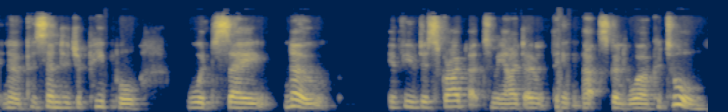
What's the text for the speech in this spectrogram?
you know percentage of people would say no if you describe that to me i don't think that's going to work at all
